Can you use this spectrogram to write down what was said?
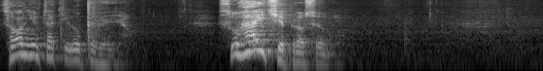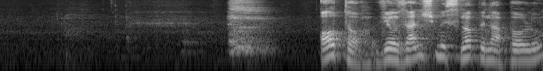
Co on im takiego powiedział? Słuchajcie, proszę. Oto wiązaliśmy snopy na polu,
